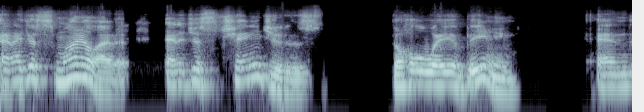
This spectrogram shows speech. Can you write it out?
and I just smile at it, and it just changes the whole way of being. And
